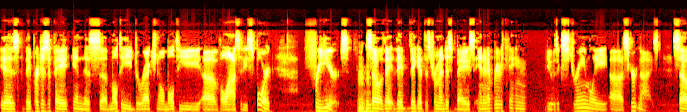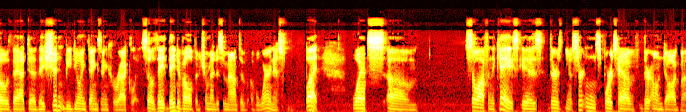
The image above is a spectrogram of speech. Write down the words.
is they participate in this uh, multi-directional, multi-velocity uh, sport for years. Mm-hmm. So they, they they get this tremendous base, and everything they do is extremely uh, scrutinized so that uh, they shouldn't be doing things incorrectly. So they, they develop a tremendous amount of, of awareness. But what's um, so often the case is there's you know certain sports have their own dogma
